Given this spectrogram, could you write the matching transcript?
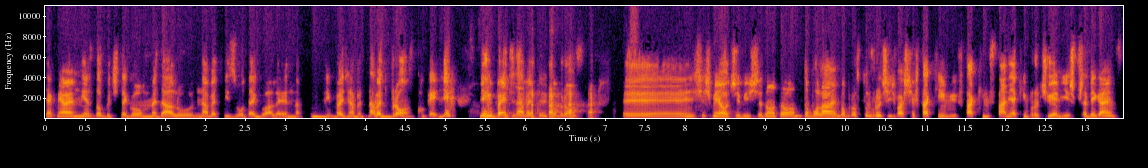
jak miałem nie zdobyć tego medalu, nawet i złotego, ale niech będzie nawet, nawet brąz, okej, okay, niech, niech będzie nawet tylko brąz, yy, się śmieję oczywiście, no to, to wolałem po prostu wrócić właśnie w takim, w takim stanie, jakim wróciłem, niż przebiegając,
